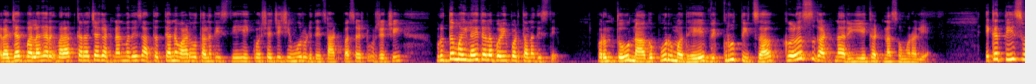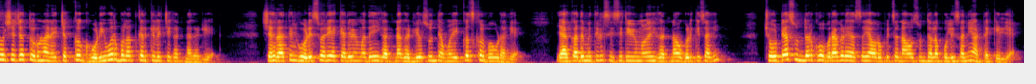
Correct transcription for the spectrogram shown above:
राज्यात बलागार बलात्काराच्या घटनांमध्ये सातत्यानं वाढ होताना दिसते. एक वर्षाची चिमूर उडते. साठ पासष्ट वर्षाची वृद्ध महिलाही त्याला बळी पडताना दिसते. परंतु नागपूरमध्ये विकृतीचा कळस गाठणारी एक घटना समोर आली आहे. एका तीस वर्षाच्या तरुणाने चक्क घोडीवर बलात्कार केल्याची घटना घडली आहे. शहरातील घोडेस्वारी अकॅडमीमध्ये ही घटना घडली असून त्यामुळे एकच खळबळ उडाली आहे. या अकादमीतील सी सी टी व्हीमुळे ही घटना उघडकीस आली. छोट्या सुंदर खोबरागडे असं या आरोपीचं नाव असून त्याला पोलिसांनी अटक केली आहे.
